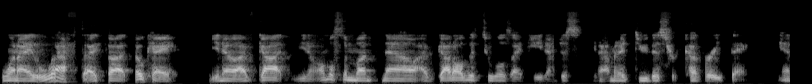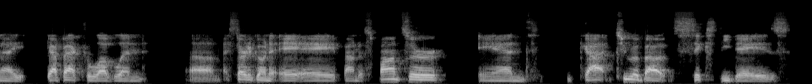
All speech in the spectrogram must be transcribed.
when I left, I thought, okay, you know, I've got you know almost a month now. I've got all the tools I need. I'm just you know I'm going to do this recovery thing. And I got back to Loveland. Um, I started going to AA, found a sponsor, and got to about 60 days.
